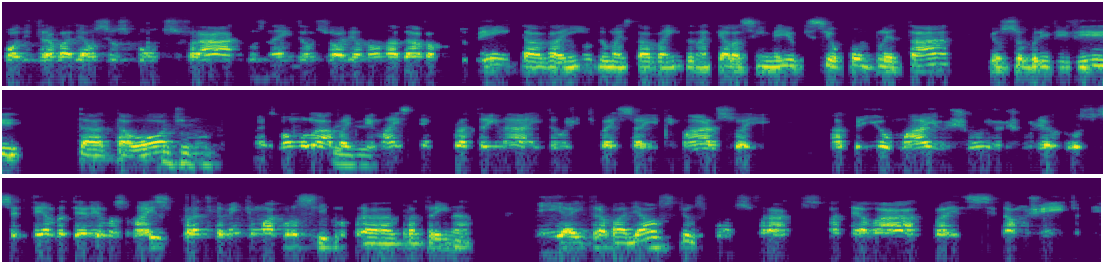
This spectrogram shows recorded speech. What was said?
pode trabalhar os seus pontos fracos, né? Então, se olha, eu não nadava muito bem, estava indo, mas estava indo naquela assim, meio que se eu completar, eu sobreviver, tá, tá ótimo. Mas vamos lá, vai ter mais tempo para treinar. Então a gente vai sair de março aí, abril, maio, junho, julho, agosto, setembro, teremos mais praticamente um macrociclo para treinar. E aí trabalhar os teus pontos fracos. Até lá, vai se dar um jeito de,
